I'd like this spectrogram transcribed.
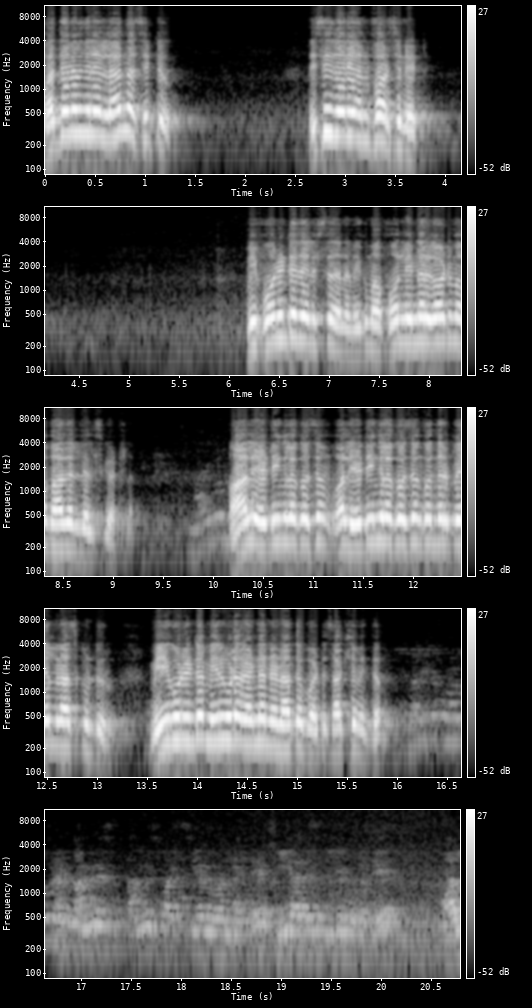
పద్దెనిమిది నెలల నా SIT? This is very unfortunate మీ ఫోన్ ఉంటే తెలుస్తుంది అన్న మీకు. మా ఫోన్లు విన్నారు కాబట్టి మా బాధలు తెలుసు అట్లా. వాళ్ళు ఎడిటింగ్ల కోసం వాళ్ళు ఎడిటింగ్ల కోసం కొందరు పేర్లు రాసుకుంటారు మీ కూడా ఉంటే మీరు కూడా రండి అన్న నాతో పాటు సాక్ష్యం ఇద్దాం కాంగ్రెస్ కాంగ్రెస్ పార్టీ సీఎం ఏమంటే టీఆర్ఎస్ బీజేపీ ఒకటే వాళ్ళు ఇవన్నీ కలిపేస్తూ ఉంటారు శరీరం కలుస్తుంది టీఆర్ఎస్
